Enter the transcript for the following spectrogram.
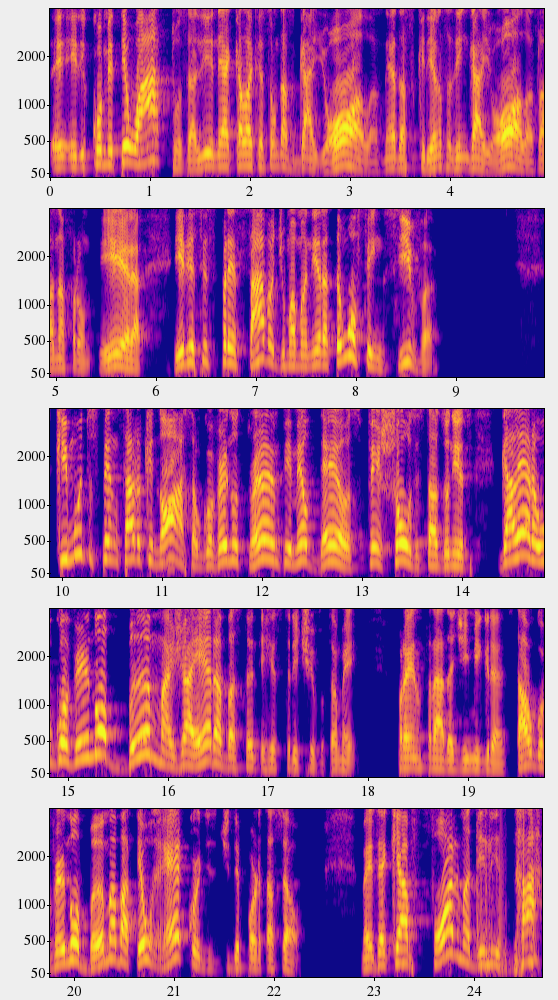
ele cometeu atos ali, né? Aquela questão das gaiolas, né? Das crianças em gaiolas lá na fronteira. Ele se expressava de uma maneira tão ofensiva que muitos pensaram que, nossa, o governo Trump, meu Deus, fechou os Estados Unidos. Galera, o governo Obama já era bastante restritivo também para a entrada de imigrantes, tá? O governo Obama bateu recordes de deportação. Mas é que a forma de lidar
